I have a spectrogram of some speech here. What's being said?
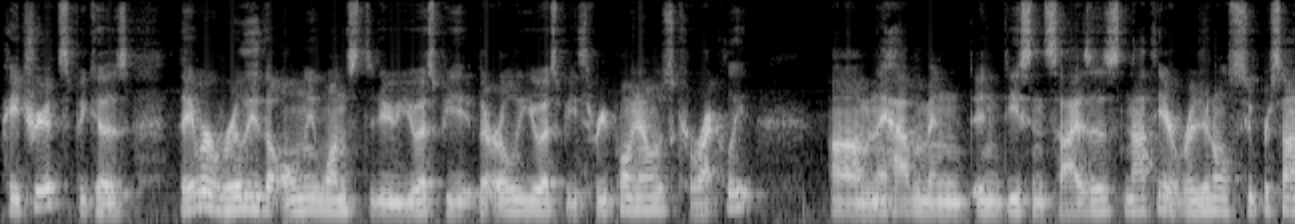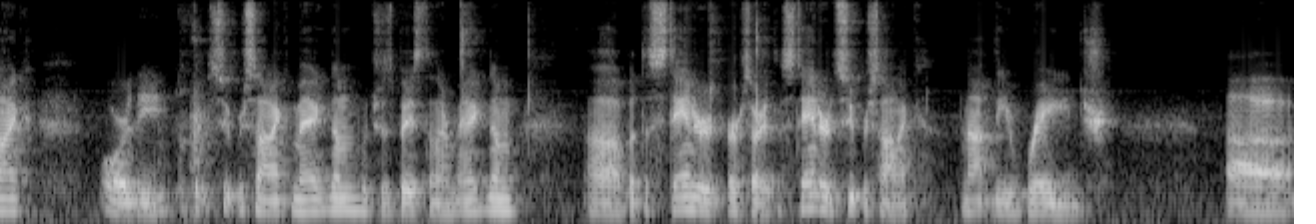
Patriots because they were really the only ones to do USB, the early USB 3.0s correctly. Um, they have them in, in decent sizes, not the original Supersonic or the Supersonic Magnum, which was based on their Magnum. Uh, but the standard, or sorry, the standard supersonic, not the Rage, uh,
